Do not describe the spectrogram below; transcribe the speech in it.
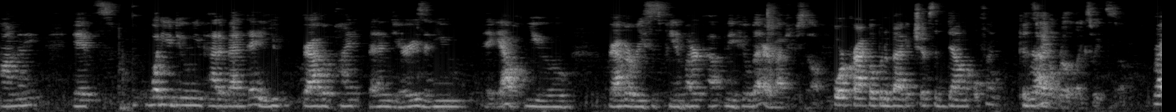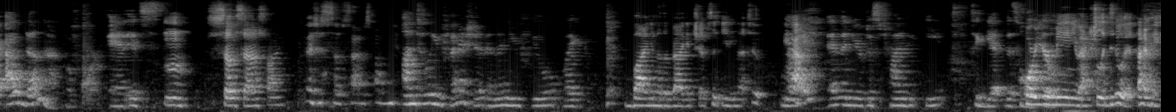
comedy, it's what do you do when you've had a bad day? You grab a pint of Ben and Jerry's and you dig out. You grab a Reese's peanut butter cup and you feel better about yourself. Or crack open a bag of chips and down the whole thing because I don't really like sweet stuff. Right? I've done that before, and it's So satisfying. It's just so satisfying. until you finish it, and then you feel like Buying another bag of chips and eating that too. right, and then you're just trying to eat to get this. Or you're fill. me and you actually do it. I mean,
